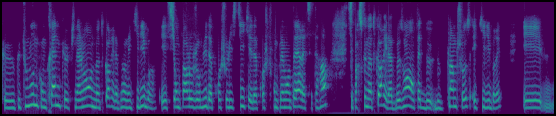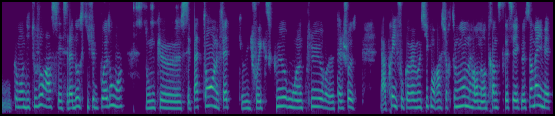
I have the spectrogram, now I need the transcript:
tout le monde comprenne que finalement, notre corps, il a besoin d'équilibre. Et si on parle aujourd'hui d'approche holistique et d'approche complémentaire, etc., c'est parce que notre corps, il a besoin en fait de, plein de choses équilibrées. Et comme on dit toujours, hein, c'est la dose qui fait le poison. Hein. Donc, euh, c'est pas tant le fait qu'il faut exclure ou inclure euh, telle chose. après, il faut quand même aussi qu'on rassure tout le monde. Là, on est en train de stresser avec le sommeil, mais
